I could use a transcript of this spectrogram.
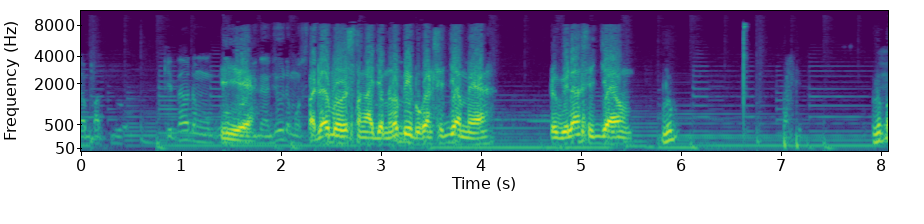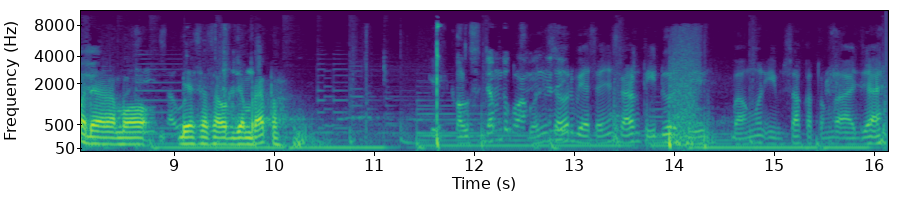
Udah 40 kita udah ngobrol Iya. aja udah mau Padahal baru setengah jam lebih bukan sejam ya. Lu bilang sejam. Lu pada mau biasa sahur jam berapa? Oke, kalau sejam tuh Gue kelamaan sih sahur biasanya sekarang tidur sih bangun imsak atau enggak ajan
